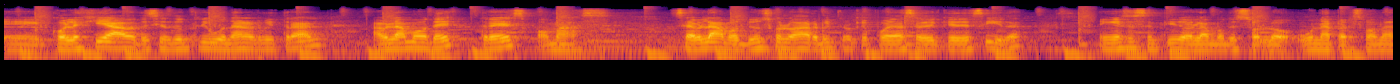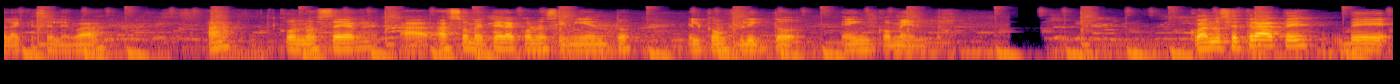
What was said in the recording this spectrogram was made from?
eh, colegiado, es decir, de un tribunal arbitral, hablamos de tres o más. Si hablamos de un solo árbitro que pueda ser el que decida, en ese sentido hablamos de solo una persona a la que se le va a conocer, a, someter a conocimiento el conflicto en comento. Cuando se trate de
